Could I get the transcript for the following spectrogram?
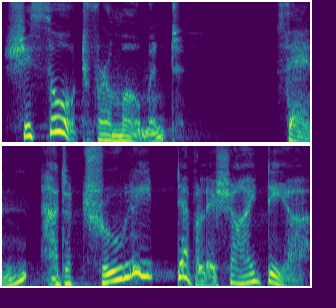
She thought for a moment, then had a truly devilish idea.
